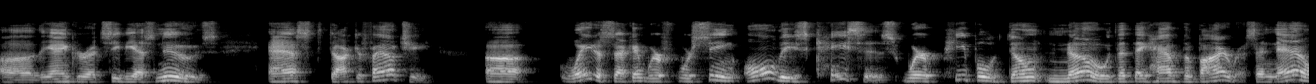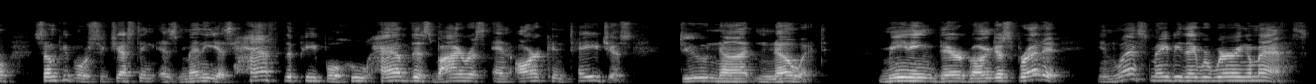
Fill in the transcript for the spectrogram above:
uh, the anchor at CBS News, asked Dr. Fauci, uh, wait a second, we're, we're seeing all these cases where people don't know that they have the virus. And now some people are suggesting as many as half the people who have this virus and are contagious do not know it meaning they're going to spread it unless maybe they were wearing a mask.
